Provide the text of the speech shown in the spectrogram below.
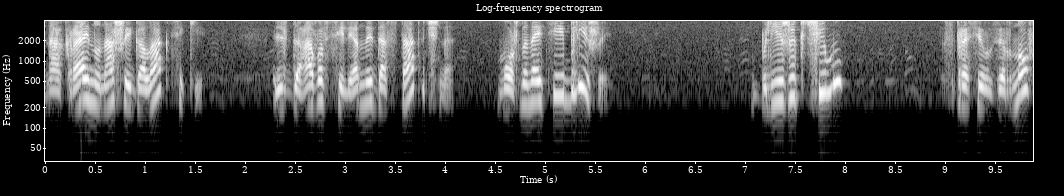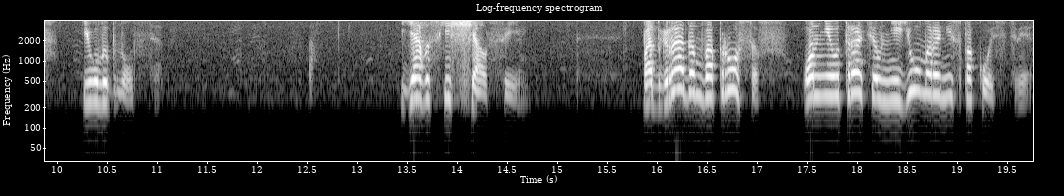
на окраину нашей галактики? Льда во Вселенной достаточно, можно найти и ближе. «Ближе к чему?» — спросил Зернов и улыбнулся. Я восхищался им. Под градом вопросов он не утратил ни юмора, ни спокойствия.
